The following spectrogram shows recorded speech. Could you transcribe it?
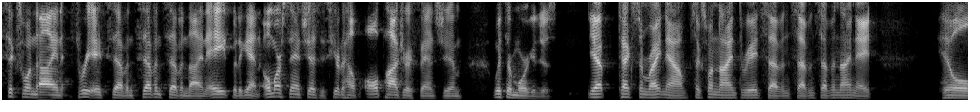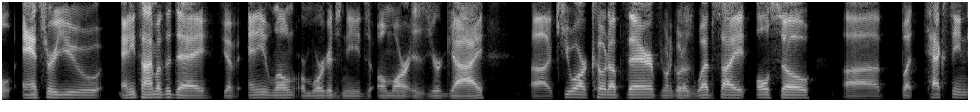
619 387 7798. But again, Omar Sanchez is here to help all Padre fans, Jim, with their mortgages. Yep. Text him right now 619 387 7798. He'll answer you any time of the day. If you have any loan or mortgage needs, Omar is your guy. Uh, QR code up there if you want to go to his website. Also, uh, but texting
